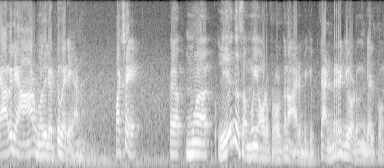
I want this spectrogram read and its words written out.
രാവിലെ ആറ് മുതൽ എട്ട് വരെയാണ്. പക്ഷേ ഏത് സമയം അവിടെ പ്രവർത്തനം ആരംഭിക്കും? രണ്ടരയ്ക്ക് തുടങ്ങും ചിലപ്പം.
